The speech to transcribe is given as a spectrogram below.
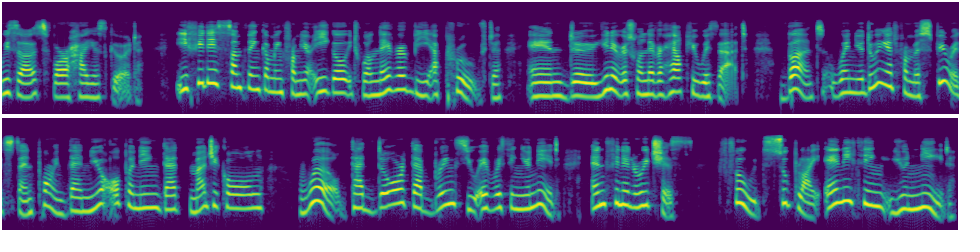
with us for our highest good. If it is something coming from your ego, it will never be approved, and the universe will never help you with that. But when you're doing it from a spirit standpoint, then you're opening that magical world, that door that brings you everything you need infinite riches, food, supply, anything you need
